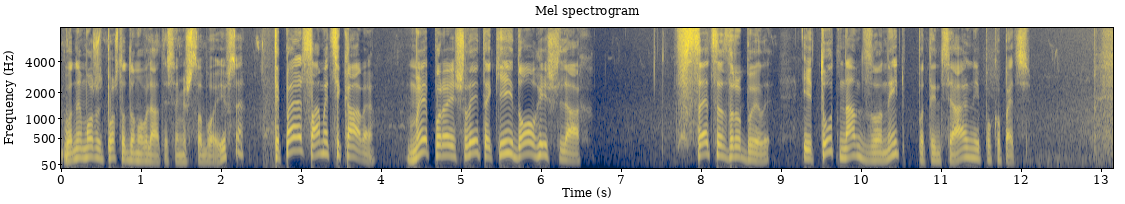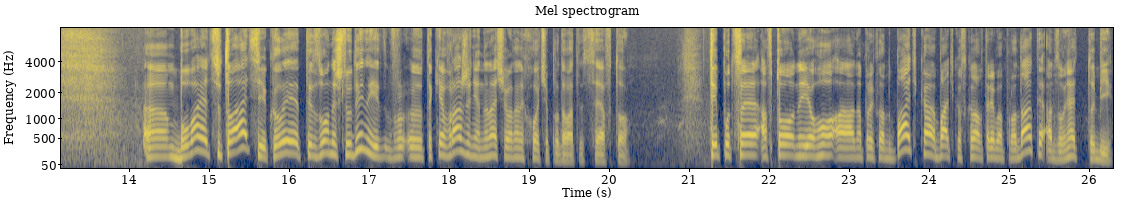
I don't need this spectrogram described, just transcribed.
Вони можуть просто домовлятися між собою і все. Тепер саме цікаве. Ми пройшли такий довгий шлях, все це зробили. І тут нам дзвонить потенціальний покупець. Ем, бувають ситуації, коли ти дзвониш людині, і е, таке враження, неначе вона не хоче продавати це авто. Типу, це авто не його, а, наприклад, батька. Батько сказав, треба продати, а дзвонять тобі.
